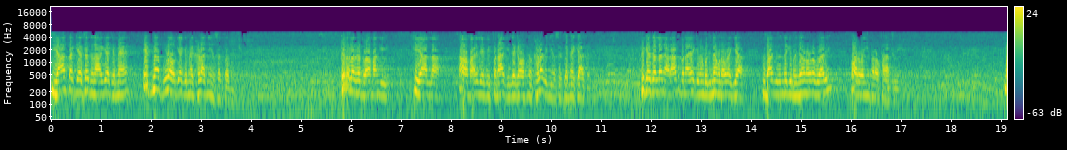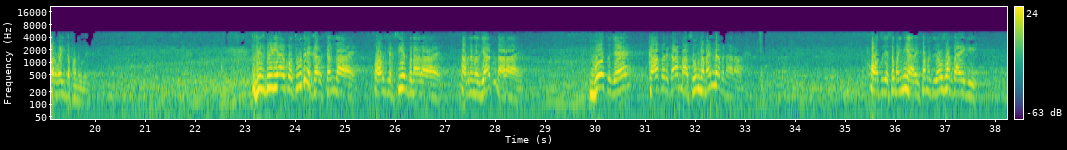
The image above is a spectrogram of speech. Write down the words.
یہاں تک ایسا دن آ گیا کہ میں اتنا بوڑھا ہو گیا کہ میں کھڑا نہیں ہو سکتا تھا۔ پھر اللہ سے دعا مانگی کہ یا اللہ، آپ ہمارے لیے کوئی پناہ کی جگہ میں کھڑا بھی نہیں ہو سکتا میں کیا کروں؟ پھر کہتے اللہ نے حالات بنائے کہ میں مدینہ منورہ کیا بعد کی زندگی مدینہ منورہ گزاری اور وہیں پر وفات ہوئی۔ اور وہیں دفن ہوئے۔ جس میڈیا کو تو دے کر چل رہا ہے اور شخصیت بنا رہا ہے اپنے نظریات بنا رہا ہے۔ وہ تجھے کافر کا معصوم نمائندہ بنا رہا ہے۔ اور تجھے سمجھ نہیں آ رہی، سمجھ تجھے اس وقت آئے گی۔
